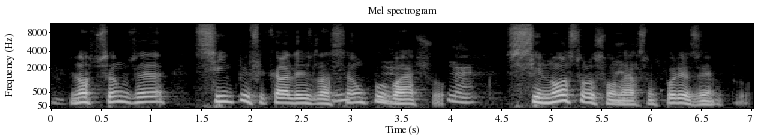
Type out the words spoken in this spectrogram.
O que nós precisamos é simplificar a legislação por baixo. Se nós solucionássemos, por exemplo,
